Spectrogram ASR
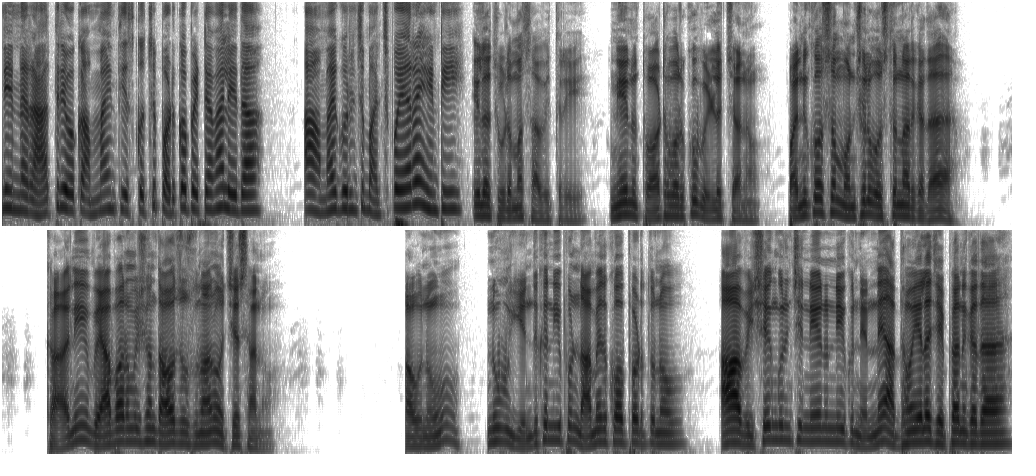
నిన్న రాత్రి ఒక అమ్మాయిని తీసుకొచ్చి పడుకోబెట్టావా లేదా? ఆ అమ్మాయి గురించి మర్చిపోయారా ఏంటి? ఇలా చూడమ్మా సావిత్రి. నేను తోట వరకు వెళ్ళొచ్చాను. పని కోసం మనుషులు వస్తున్నారు కదా. కానీ వ్యాపారం విషయం తావ చూస్తున్నాను వచ్చేశాను. అవును నువ్వు ఎందుకని ఇప్పుడు నా మీద కోపడుతున్నావు? ఆ విషయం గురించి నేను నీకు నిన్నే అర్థమయ్యేలా చెప్పాను కదా.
